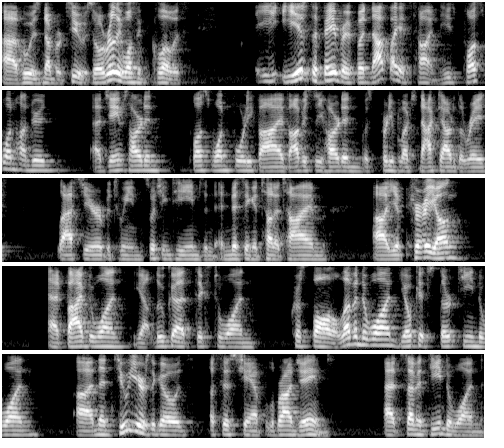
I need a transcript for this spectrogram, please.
uh, who number two. So it really wasn't close. He, he is the favorite, but not by a ton. He's plus 100. Uh, James Harden plus 145. Obviously, Harden was pretty much knocked out of the race last year between switching teams and, and missing a ton of time. Uh, you have Trae Young at five to one. You got Luka at six to one. Chris Paul 11 to one. Jokic 13 to one. Uh, and then two years ago is assist champ LeBron James at 17 to one.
